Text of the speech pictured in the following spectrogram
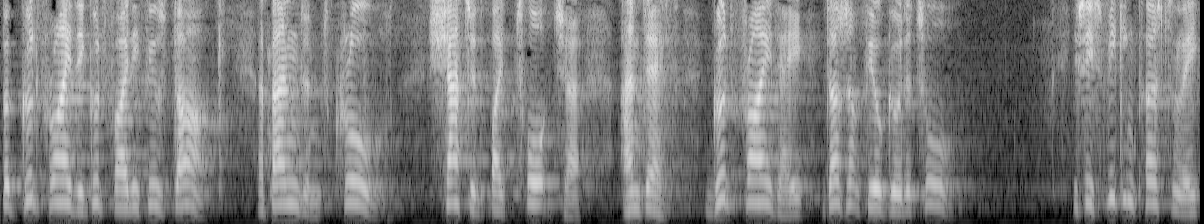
But Good Friday, Good Friday feels dark, abandoned, cruel, shattered by torture and death. Good Friday doesn't feel good at all. You see, speaking personally,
